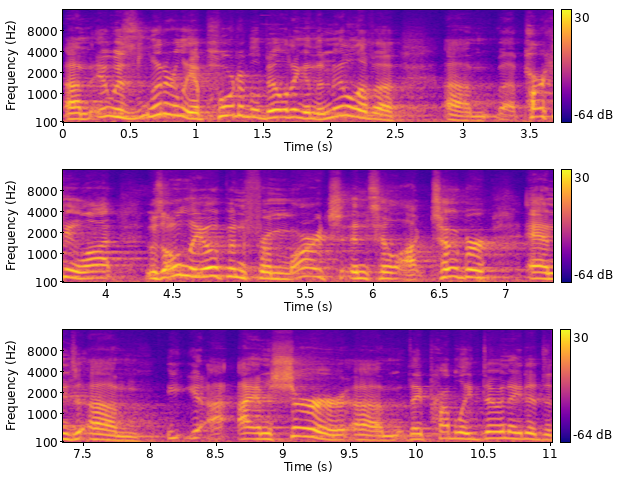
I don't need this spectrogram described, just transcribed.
Um, it was literally a portable building in the middle of a, um, a, parking lot. It was only open from March until October, and um, I, am sure um, they probably donated to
